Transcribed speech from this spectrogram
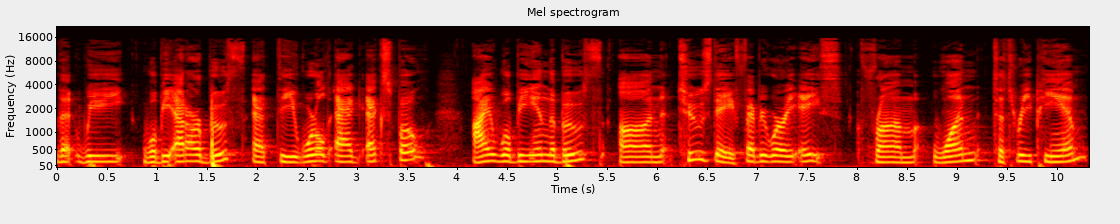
that we will be at our booth at the World Ag Expo. I will be in the booth on Tuesday, February 8th from 1 to 3 p.m.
